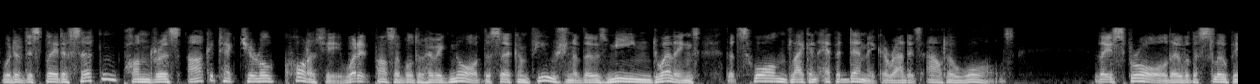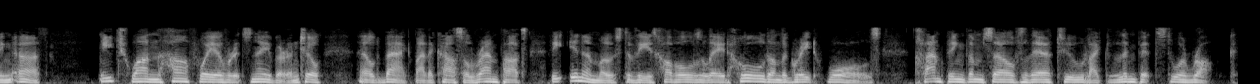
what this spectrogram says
would have displayed a certain ponderous architectural quality were it possible to have ignored the circumfusion of those mean dwellings that swarmed like an epidemic around its outer walls. They sprawled over the sloping earth, each one halfway over its neighbour, until, held back by the castle ramparts, the innermost of these hovels laid hold on the great walls, clamping themselves thereto like limpets to a rock.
